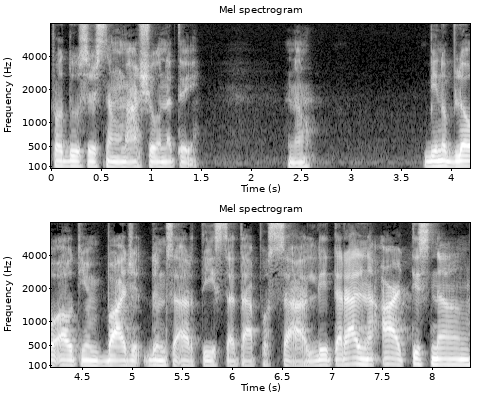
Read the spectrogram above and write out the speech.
producers ng mga show na to eh no binoblow out yung budget dun sa artista tapos sa literal na artist ng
